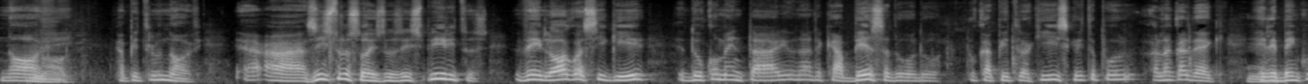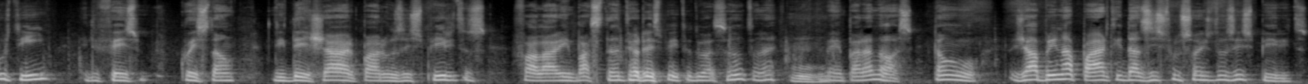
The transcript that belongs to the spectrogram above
9. 9. Capítulo 9. As instruções dos Espíritos vêm logo a seguir do comentário né, da cabeça do, do, do, capítulo aqui, escrito por Allan Kardec. Uhum. Ele é bem curtinho, ele fez questão de deixar para os espíritos falarem bastante a respeito do assunto, né? Uhum. É, para nós. Então, já abri na parte das instruções dos espíritos.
